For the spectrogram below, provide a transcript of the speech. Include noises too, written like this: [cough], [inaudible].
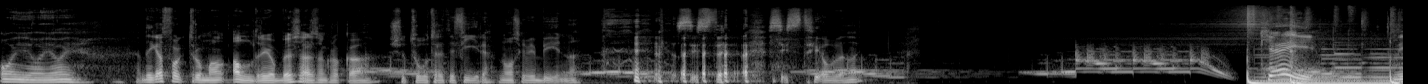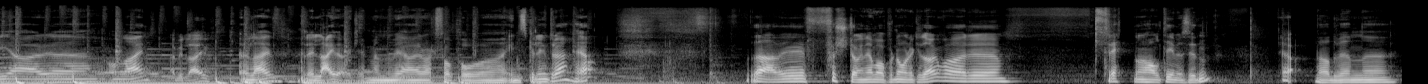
Oi, oi, oi. Det er ikke at folk tror man aldri jobber, så er det sånn klokka 22.34. Nå skal vi begynne. [laughs] siste, siste jobben her. Ok. Vi er uh, online. Er vi live? Eh, Live. Eller live er vi ikke, men vi er i hvert fall på innspilling, tror jeg. Ja. Det er vi Første gangen jeg var på Nordic i dag, var eh, 13,5 timer siden. Ja. Da hadde vi en eh,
